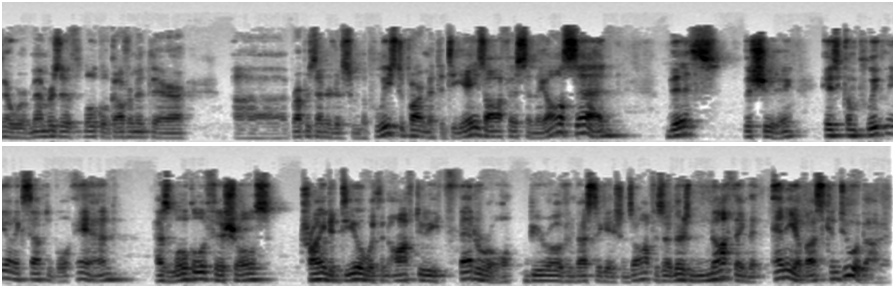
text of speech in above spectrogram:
There were members of local government there, uh, representatives from the police department, the DA's office, and they all said this, the shooting, is completely unacceptable. And as local officials trying to deal with an off duty federal Bureau of Investigations officer, there's nothing that any of us can do about it.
